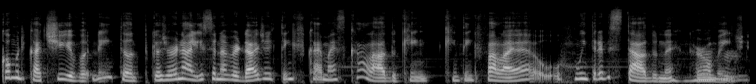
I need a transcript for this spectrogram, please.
comunicativa, nem tanto, porque o jornalista, na verdade, ele tem que ficar mais calado. Quem, quem tem que falar é o, o entrevistado, né? Normalmente. Uhum.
